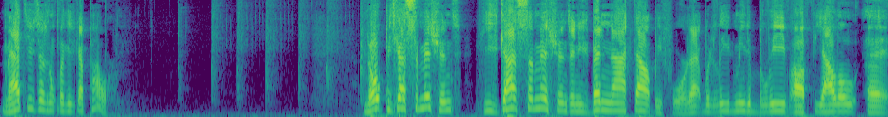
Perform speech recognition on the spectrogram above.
Matthews doesn't look like he's got power. Nope, he's got submissions. He's got submissions, and he's been knocked out before. That would lead me to believe uh, uh,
